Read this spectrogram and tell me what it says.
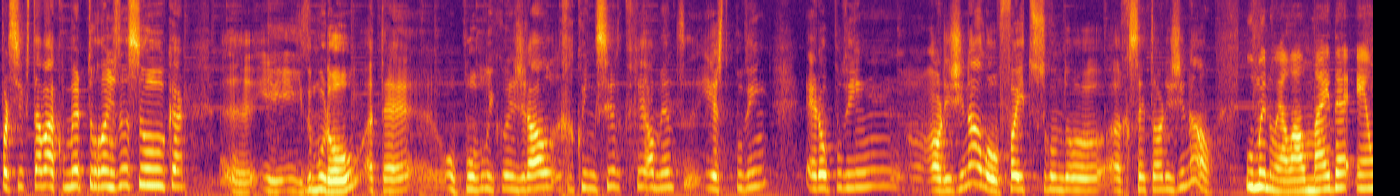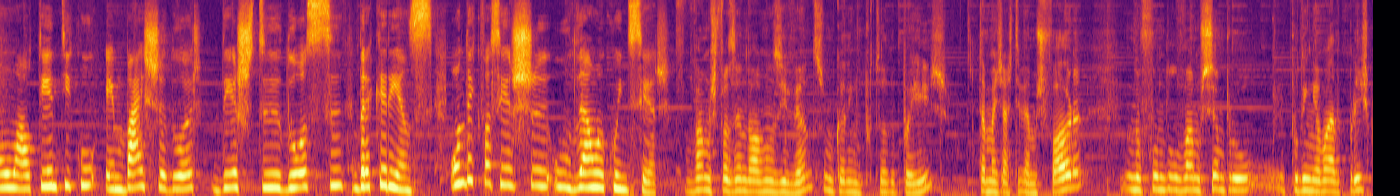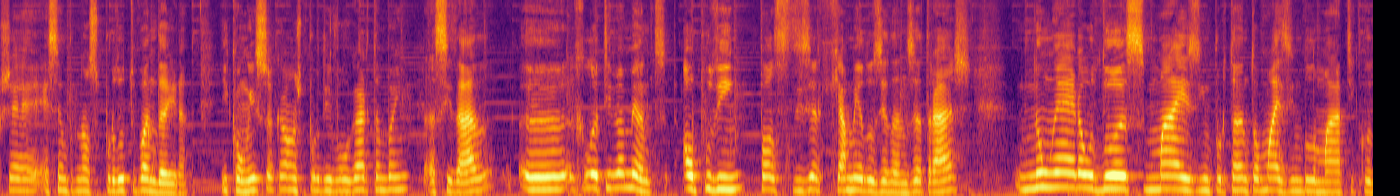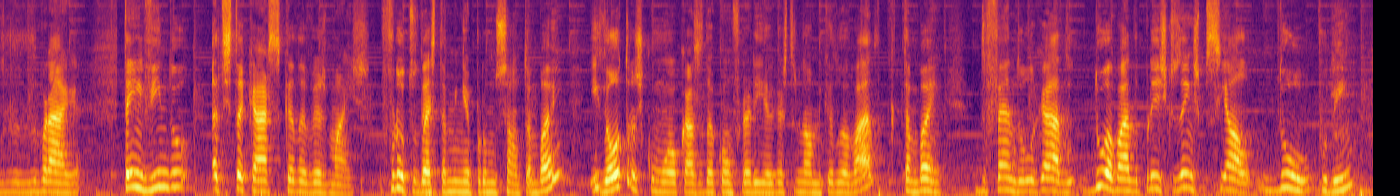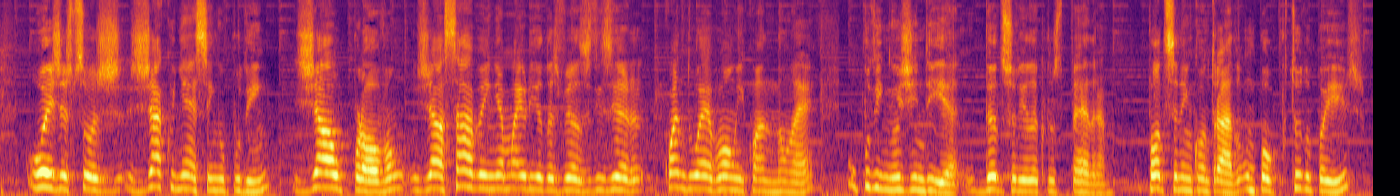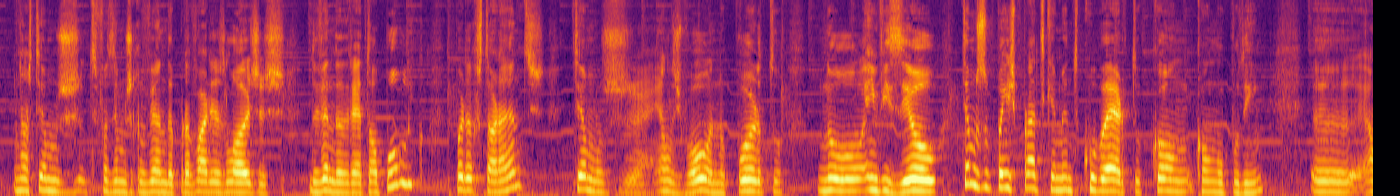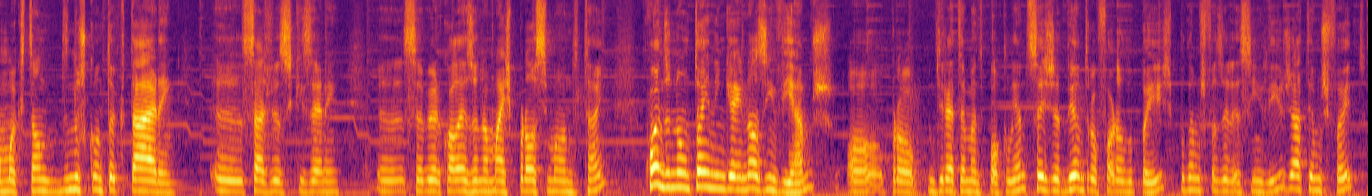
parecia que estava a comer torrões de açúcar. Eh, e, e demorou até o público em geral reconhecer que realmente este pudim era o pudim original ou feito segundo a receita original. O Manuel Almeida é um autêntico embaixador deste doce bracarense. Onde é que vocês eh, o dão a conhecer? Vamos fazendo alguns eventos, um bocadinho por todo o país também já estivemos fora. No fundo, levamos sempre o, pudim abado de priscos, é, é, sempre o nosso produto bandeira. E com isso acabamos por divulgar também a cidade. Uh, relativamente ao pudim, posso dizer que há meia dúzia de anos atrás não era o doce mais importante ou mais emblemático de, de Braga tem vindo a destacar-se cada vez mais. Fruto desta minha promoção também, e de outras, como é o caso da Confraria Gastronómica do Abade, que também defende o legado do Abade de Priscos, em especial do pudim. Hoje as pessoas já conhecem o pudim, já o provam, já sabem a maioria das vezes dizer quando é bom e quando não é. O pudim hoje em dia da Doçaria da Cruz de Pedra pode ser encontrado um pouco por todo o país, nós temos, fazemos revenda para várias lojas de venda direta ao público, para restaurantes, temos eh, em Lisboa, no Porto, no, em Viseu, temos o país praticamente coberto com, com o pudim. Uh, é uma questão de nos contactarem uh, se às vezes quiserem uh, saber qual é a zona mais próxima onde tem. Quando não tem ninguém, nós enviamos ou, para, diretamente para o cliente, seja dentro ou fora do país, podemos fazer esse envio, já temos feito.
